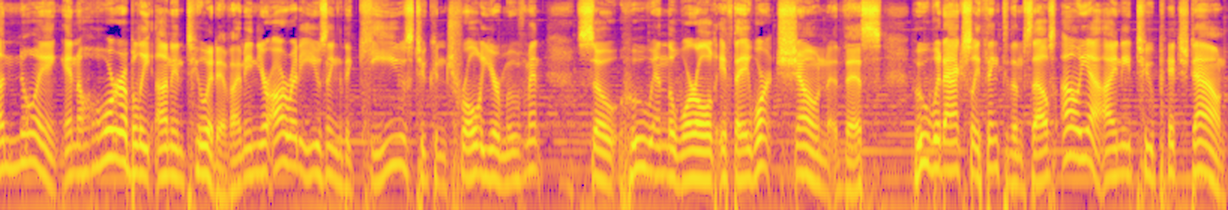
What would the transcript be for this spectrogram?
annoying and horribly unintuitive. I mean, you're already using the keys to control your movement, so who in the world, if they weren't shown this, who would actually think to themselves, oh yeah, I need to pitch down?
